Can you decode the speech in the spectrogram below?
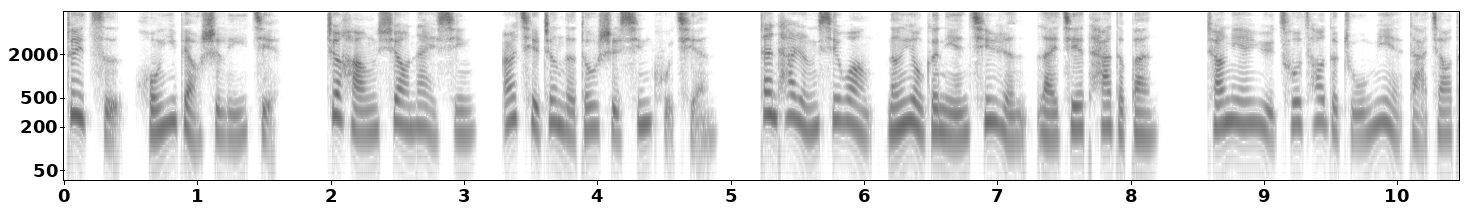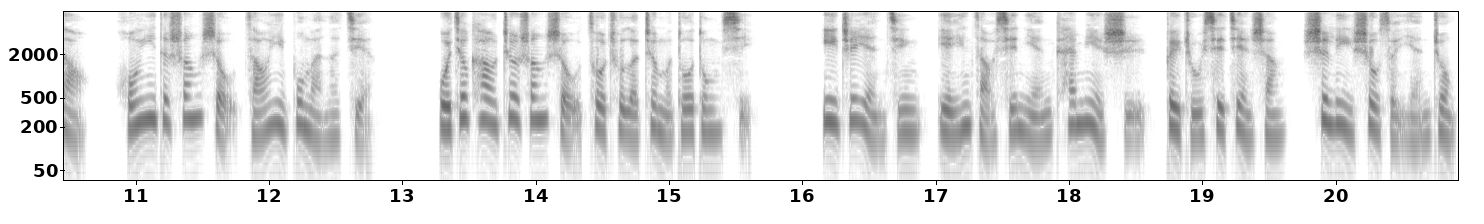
对此，弘毅表示理解。这行需要耐心，而且挣的都是辛苦钱。但他仍希望能有个年轻人来接他的班。常年与粗糙的竹篾打交道，红衣的双手早已布满了茧。我就靠这双手做出了这么多东西。一只眼睛也因早些年开篾时被竹屑溅伤，视力受损严重。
